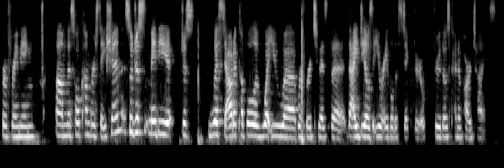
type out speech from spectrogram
for framing um, this whole conversation. So just maybe just list out a couple of what you uh, referred to as the the ideals that you were able to stick through through those kind of hard times.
